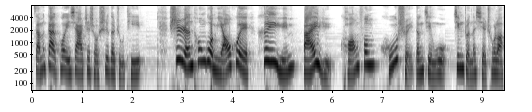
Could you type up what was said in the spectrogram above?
咱们概括一下这首诗的主题：诗人通过描绘黑云、白雨、狂风、湖水等景物，精准地写出了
